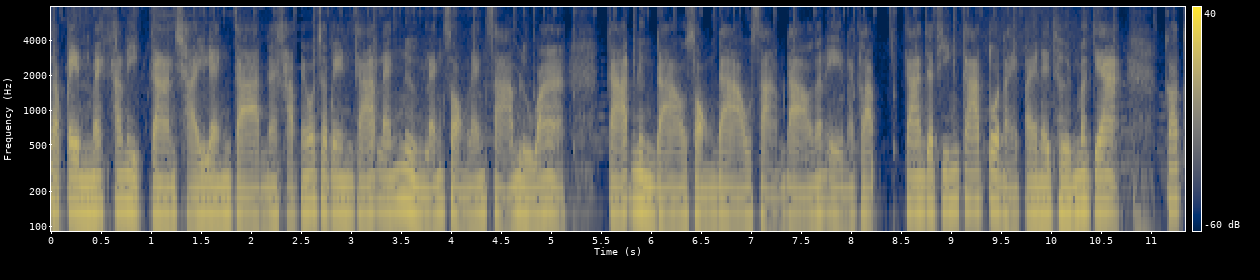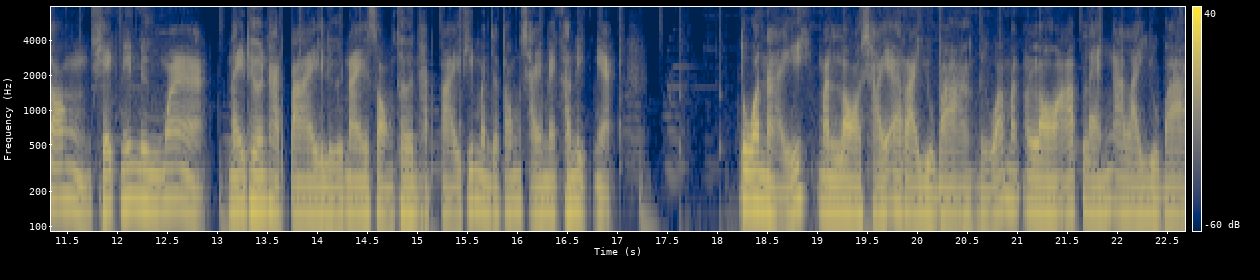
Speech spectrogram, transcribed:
จะเป็นแมคานิกการใช้แรงการ์ดนะครับ ไม่ว่าจะเป็นการ์ดแรง1แรง2แรง3หรือว่าการ์ด1ดาว 2 ดาว 3 ดาวนั่นเองนะครับ การจะทิ้งการ์ดตัวไหนไปในเทิร์นเมื่อกี้ก็ต้องเช็คนิดนึงว่าในเทิร์นถัดไปหรือใน 2 เทิร์นถัดไปที่มันจะต้องใช้แมคานิกเนี่ย ตัวไหนมันรอใช้อะไรอยู่บ้าง หรือว่ามันรออัพแรงอะไรอยู่บ้าง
